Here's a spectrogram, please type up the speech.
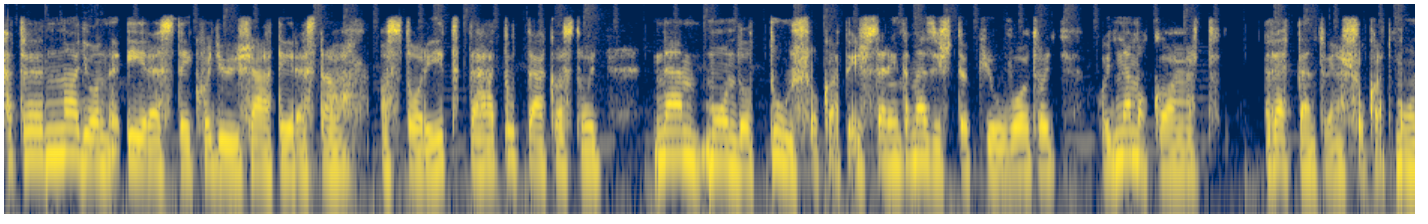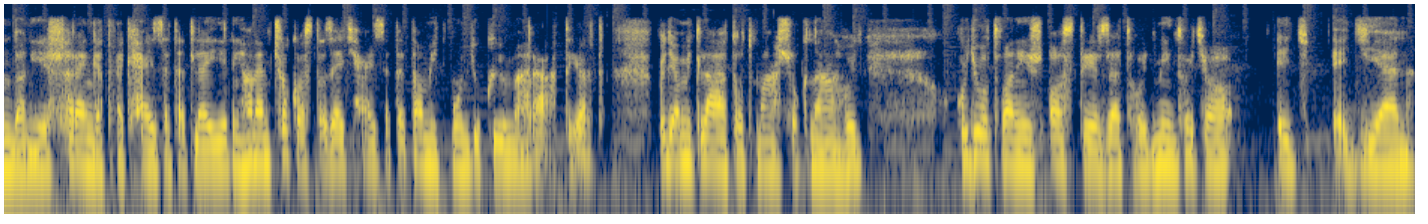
Hát nagyon érezték, hogy ő is átérezte a, a sztorit, tehát tudták azt, hogy nem mondott túl sokat, és szerintem ez is tök jó volt, hogy, hogy nem akart rettentően sokat mondani, és rengeteg helyzetet leírni, hanem csak azt az egy helyzetet, amit mondjuk ő már átélt, vagy amit látott másoknál, hogy, hogy ott van, és azt érzed, hogy minthogyha egy, egy ilyen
